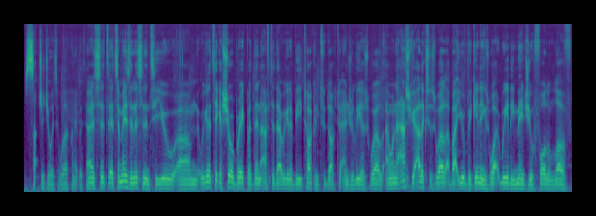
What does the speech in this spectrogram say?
such a joy to work on it with him. Uh, it's, it's, it's amazing listening to you. Um, we're going to take a short break, but then after that, we're going to be talking to Dr. Andrew Lee as well. I want to ask you, Alex, as well, about your beginnings. What really made you fall in love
